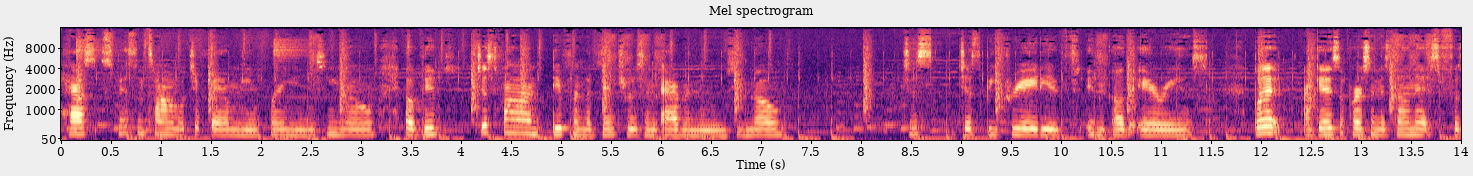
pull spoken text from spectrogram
Have spend some time with your family and friends. You know, event. Just find different adventures and avenues. You know, just just be creative in other areas. But I guess a person has done that for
